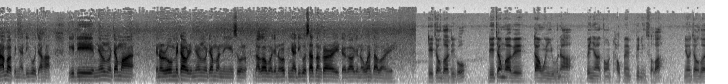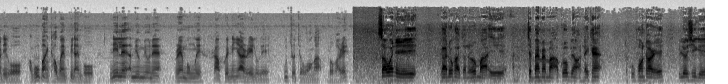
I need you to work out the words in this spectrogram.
နာပါပညာတီးကိုကြာခါဒီဒီမြို့မြို့ကြောင့်မှကျွန်တော်တို့မေတ္တာတွေမြို့မြို့ကြောင့်မှနေဆိုလာကောက်မှကျွန်တော်တို့ပညာတီးကိုစတောင်းကြရတဲ့တကောက်ကျွန်တော်ဝမ်းသာပါတယ်ဒီကျောင်းသားတီကိုဒီကျောင်းကပဲတာဝန်ယူနာပညာသွန်ထောက်ပံ့ပြည်နေဆိုပါညောင်ကျောင်းသားတီကိုအခုပိုင်ထောက်ပံ့ပြည်နိုင်ဖို့နေလဲအမျိုးမျိုးနဲ့ရန်မုံငွေရှာဖွေနေရတယ်လို့လေ ဦးကျော်ကျော်ဝအောင်ကပြောပါတယ်စောဝဲနေကတော့ခါကျွန်တော်တို့မှာအေဂျပန်မှာအကရောပြောင်းအနှိတ်ခန့်တစ်ခုဖွန်းထားတယ်ပြီးလို့ရှိကေ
